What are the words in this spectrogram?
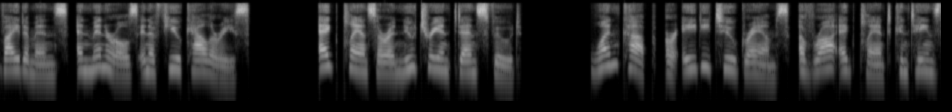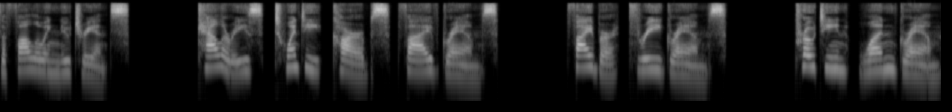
vitamins, and minerals in a few calories. Eggplants are a nutrient-dense food. 1 cup, or 82 grams, of raw eggplant contains the following nutrients. Calories, 20, carbs, 5 grams. Fiber, 3 grams. Protein, 1 gram.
